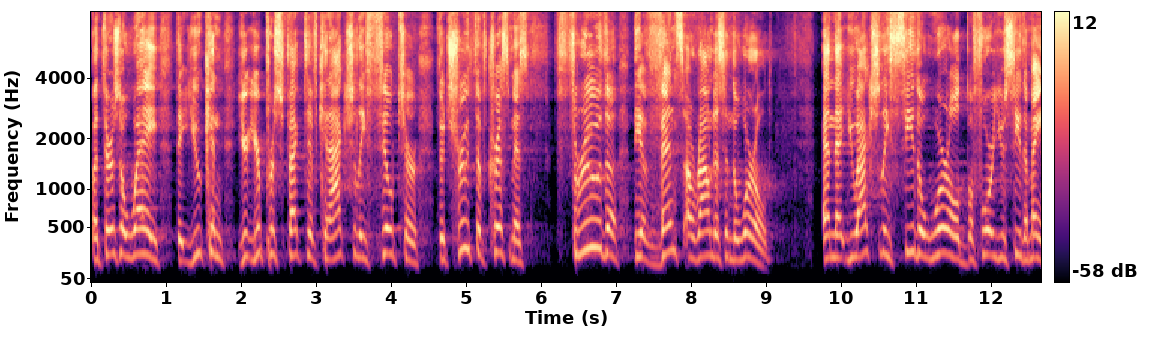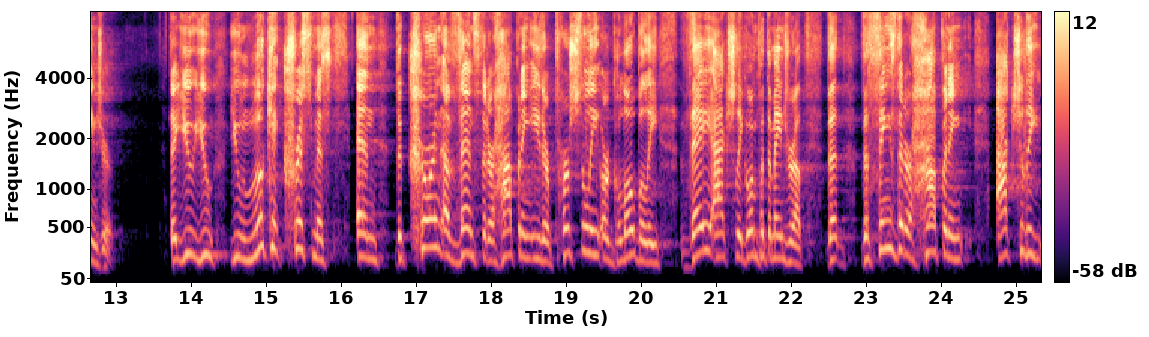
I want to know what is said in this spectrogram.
But there's a way that you can, your, your perspective can actually filter the truth of Christmas through the, the events around us in the world. And that you actually see the world before you see the manger. That you, you, you look at Christmas and the current events that are happening either personally or globally, they actually, go and put the manger up, that the things that are happening actually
